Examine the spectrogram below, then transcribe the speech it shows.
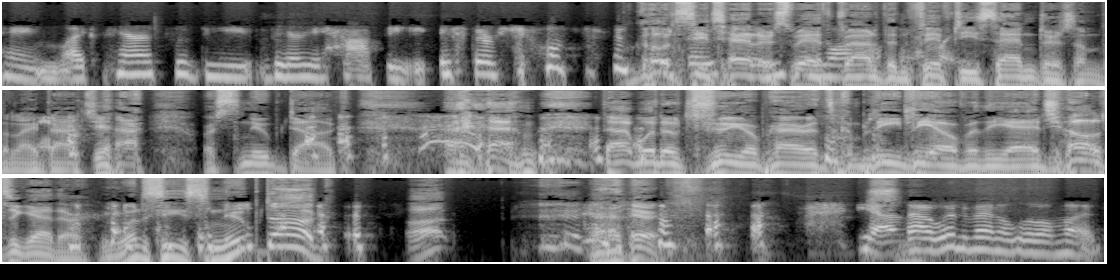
tame. Like parents would be very happy if their children Go see Taylor Swift rather than 50 Cent or something like that, yeah, or Snoop Dogg. Um, that would have threw your parents completely over the edge altogether. You want to see Snoop Dogg? What? Yeah, that would have been a little much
